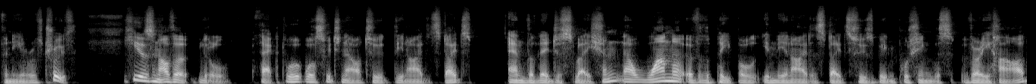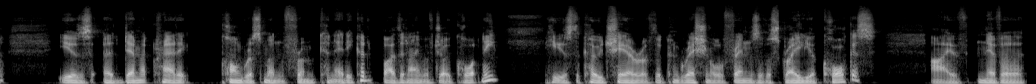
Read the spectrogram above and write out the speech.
veneer of truth. Here's another little fact. We'll, we'll switch now to the United States and the legislation. Now, one of the people in the United States who's been pushing this very hard is a Democratic congressman from Connecticut by the name of Joe Courtney. He is the co-chair of the Congressional Friends of Australia caucus. I've never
